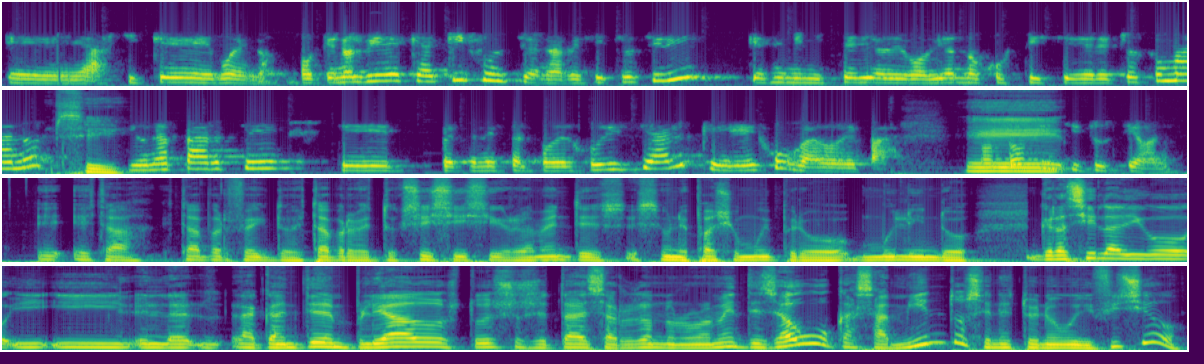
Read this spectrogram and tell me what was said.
Eh, así que, bueno, porque no olvides que aquí funciona Registro Civil, que es el Ministerio de Gobierno, Justicia y Derechos Humanos, y una parte que pertenece al Poder Judicial, que es Juzgado de Paz, con dos eh, instituciones. Eh, está, está perfecto, está perfecto. Sí, sí, sí, realmente es, un espacio muy, pero muy lindo. Graciela, digo, y, la, cantidad de empleados, todo eso se está desarrollando normalmente. ¿Ya hubo casamientos en este nuevo edificio?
